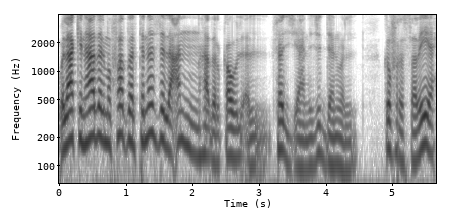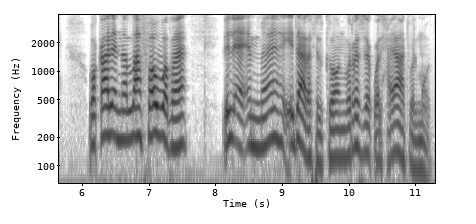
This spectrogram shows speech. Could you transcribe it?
ولكن هذا المفضل تنزل عن هذا القول الفج يعني جدا والكفر الصريح. وقال أن الله فوض للأئمة إدارة الكون والرزق والحياة والموت.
